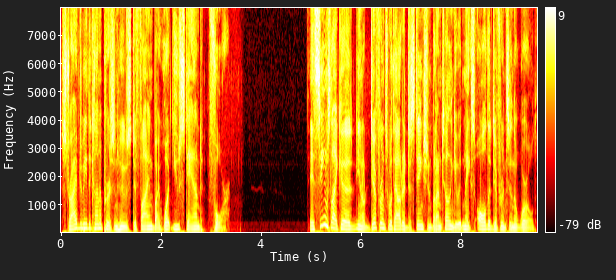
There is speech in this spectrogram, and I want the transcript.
Strive to be the kind of person who's defined by what you stand for. It seems like a, you know, difference without a distinction, but I'm telling you it makes all the difference in the world.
